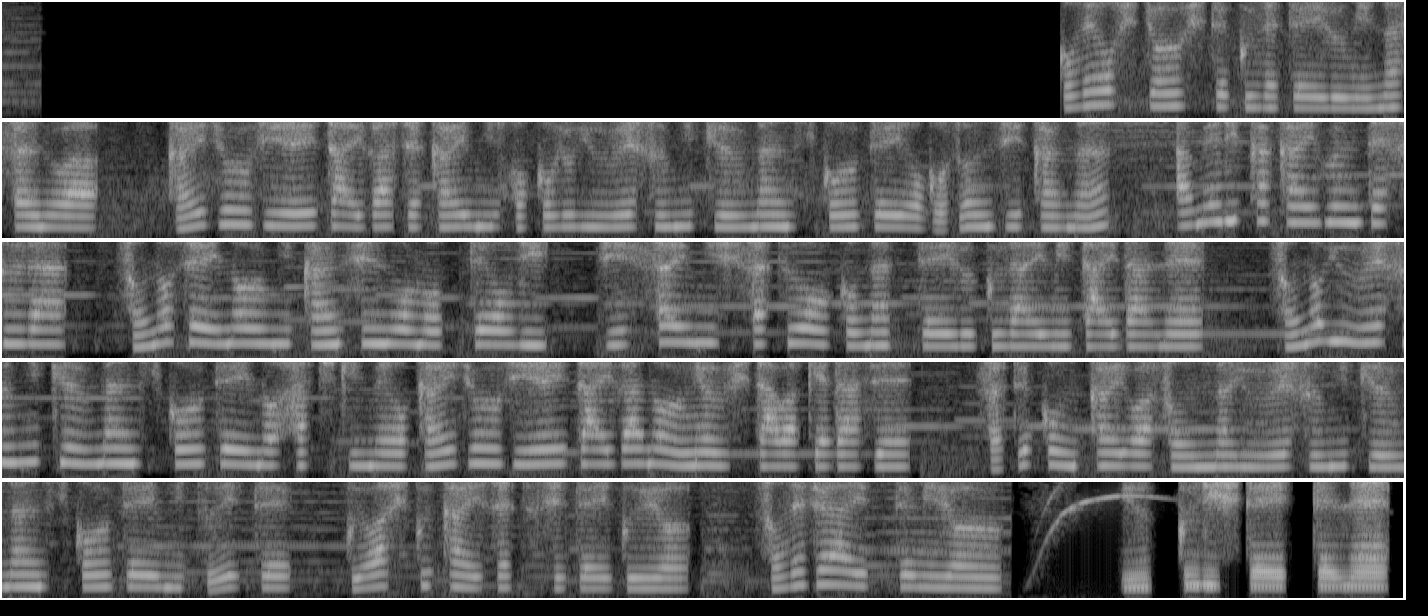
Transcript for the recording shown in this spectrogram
これを視聴してくれている皆さんは、海上自衛隊が世界に誇る US2 救難飛行艇をご存知かな？アメリカ海軍ですら、その性能に関心を持っており、実際に視察を行っているくらいみたいだね。その US2 救難飛行艇の8機目を海上自衛隊が納入したわけだぜ。さて今回はそんな US2 救難飛行艇について、詳しく解説していくよ。それじゃあ行ってみよう。ゆっくりしていってね。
